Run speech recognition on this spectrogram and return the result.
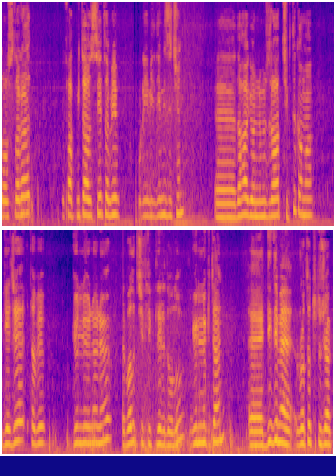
dostlara ufak bir tavsiye. Tabii burayı bildiğimiz için eee, daha gönlümüz rahat çıktık ama gece tabii Güllük'ün önü balık çiftlikleri dolu. Güllük'ten eee, Didim'e rota tutacak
